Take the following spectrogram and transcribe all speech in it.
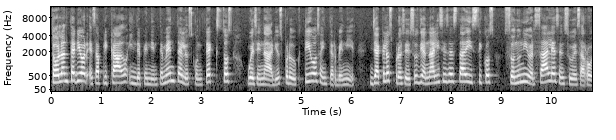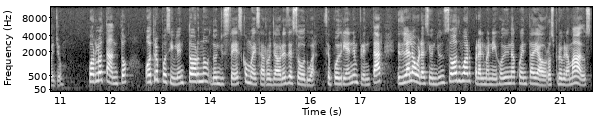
Todo lo anterior es aplicado independientemente de los contextos o escenarios productivos a intervenir, ya que los procesos de análisis estadísticos son universales en su desarrollo. Por lo tanto, otro posible entorno donde ustedes como desarrolladores de software se podrían enfrentar es la elaboración de un software para el manejo de una cuenta de ahorros programados,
